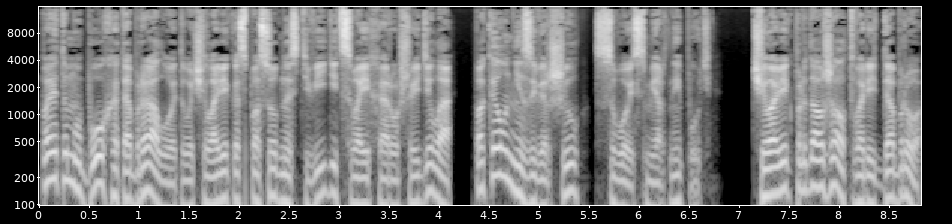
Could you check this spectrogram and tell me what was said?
Поэтому Бог отобрал у этого человека способность видеть свои хорошие дела, пока он не завершил свой смертный путь. Человек продолжал творить добро,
